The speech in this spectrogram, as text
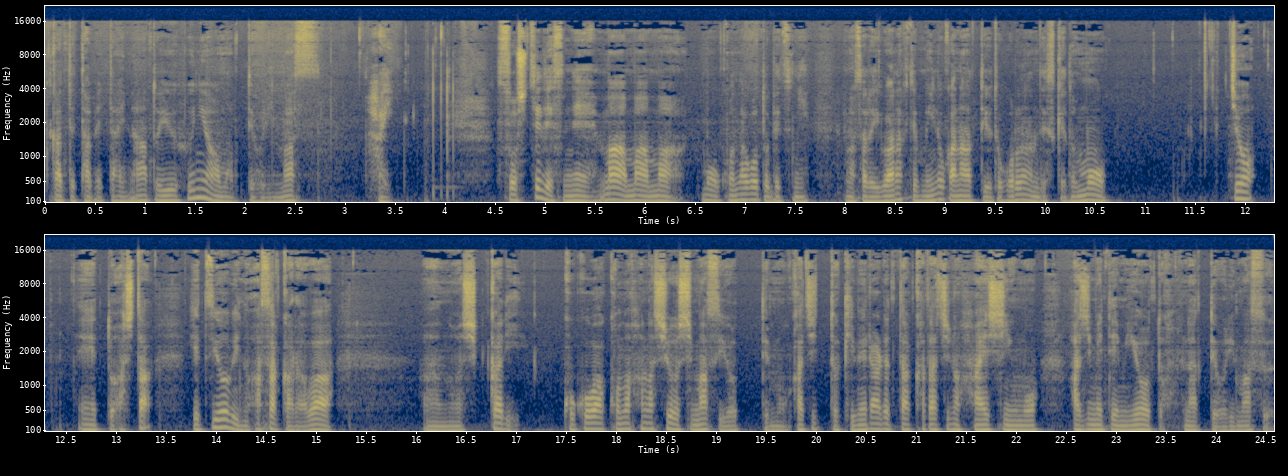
買って食べたいなというふうには思っております。はい。そしてですねまあまあまあもうこんなこと別に今更言わなくてもいいのかなっていうところなんですけども一応えっ、と明日月曜日の朝からはあのしっかりここはこの話をしますよってもうカチッと決められた形の配信を始めてみようとなっております。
